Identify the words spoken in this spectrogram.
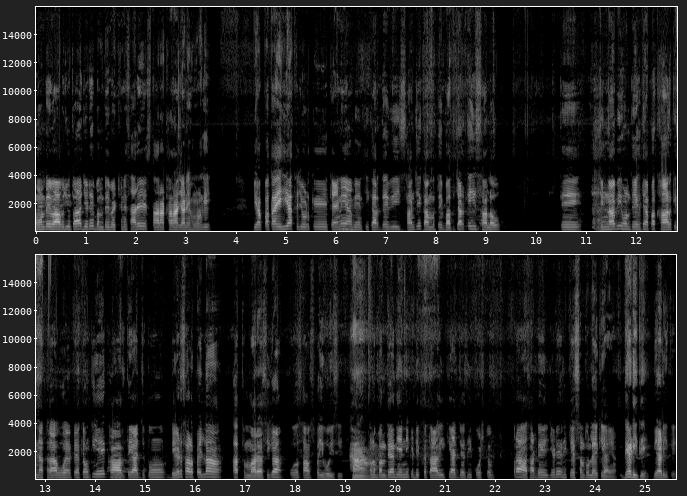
ਹੋਣ ਦੇ ਬਾਵਜੂਦ ਆ ਜਿਹੜੇ ਬੰਦੇ ਬੈਠੇ ਨੇ ਸਾਰੇ 17 18 ਜਾਣੇ ਹੋਣਗੇ। ਵੀ ਆਪਾਂ ਤਾਂ ਇਹੀ ਹੱਥ ਜੋੜ ਕੇ ਕਹਿਣੇ ਆ, ਬੇਨਤੀ ਕਰਦੇ ਵੀ ਸਾਂਝੇ ਕੰਮ ਤੇ ਵੱਧ ਚੜ ਕੇ ਹਿੱਸਾ ਲਓ। ਤੇ ਜਿੰਨਾ ਵੀ ਹੁਣ ਦੇਖਦੇ ਹਾਂ ਆਪਾਂ ਖਾਲ ਕਿੰਨਾ ਖਰਾਬ ਹੋਇਆ ਪਿਆ ਕਿਉਂਕਿ ਇਹ ਖਾਲ ਤੇ ਅੱਜ ਤੋਂ ਡੇਢ ਸਾਲ ਪਹਿਲਾਂ ਹੱਥ ਮਾਰਿਆ ਸੀਗਾ ਉਦੋਂ ਸਾਫ਼ ਸਫ਼ਾਈ ਹੋਈ ਸੀ। ਹਾਂ। ਹੁਣ ਬੰਦਿਆਂ ਦੀ ਇੰਨੀ ਕੁ ਦਿੱਕਤ ਆ ਗਈ ਕਿ ਅੱਜ ਅਸੀਂ ਕੁਝ ਕੁ ਭਰਾ ਸਾਡੇ ਜਿਹੜੇ ਅਸੀਂ ਸਟੇਸ਼ਨ ਤੋਂ ਲੈ ਕੇ ਆਏ ਆ ਦਿਹਾੜੀ ਤੇ? ਦਿਹਾੜੀ ਤੇ।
